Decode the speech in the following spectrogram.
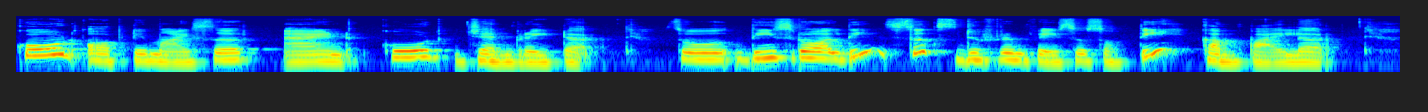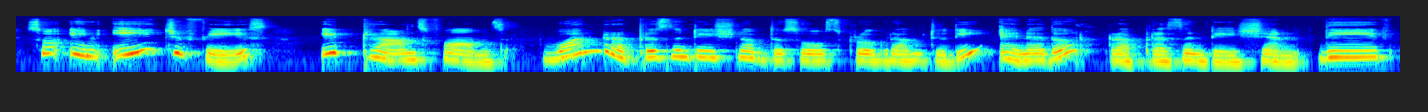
code optimizer and code generator. So these are all the six different phases of the compiler. So in each phase, it transforms one representation of the source program to the another representation. The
